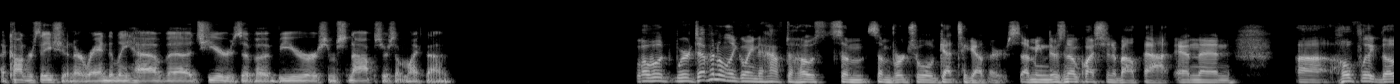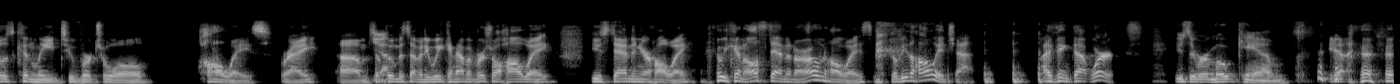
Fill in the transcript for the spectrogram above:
a conversation or randomly have uh, cheers of a beer or some schnapps or something like that well, we're- definitely going to have to host some some virtual get-togethers. I mean, there's no question about that. And then uh, hopefully those can lead to virtual hallways, right? Um, so Yeah. Puma 70, we can have a virtual hallway. You stand in your hallway. We can all stand in our own hallways. It'll be the hallway chat. I think that works. use a remote cam yeah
